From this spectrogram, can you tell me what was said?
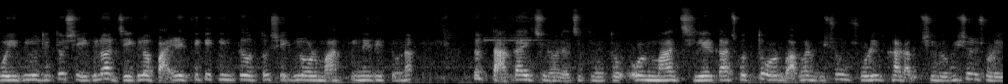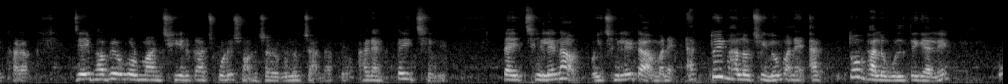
বইগুলো দিত সেইগুলো আর যেগুলো বাইরের থেকে কিনতে হতো সেগুলো ওর মা কিনে দিত না। তো টাকাই ছিল না যে কিন্তু ওর মা ঝিয়ের কাজ করতো, ওর বাবার ভীষণ শরীর খারাপ ছিল, ভীষণ শরীর খারাপ। যেইভাবে ওর মা ঝিয়ের কাজ করে সংসারগুলো চালাতো, আর একটাই ছেলে। তাই ছেলে না, ওই ছেলেটা মানে এতই ভালো ছিল মানে এত ভালো বলতে গেলে, ও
